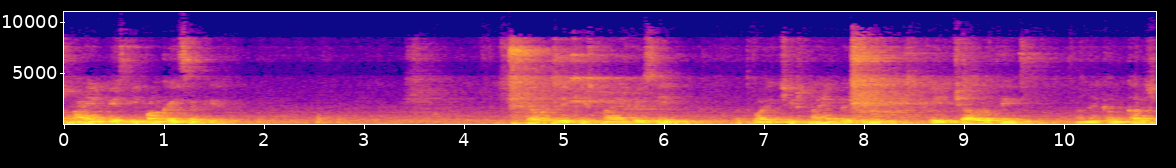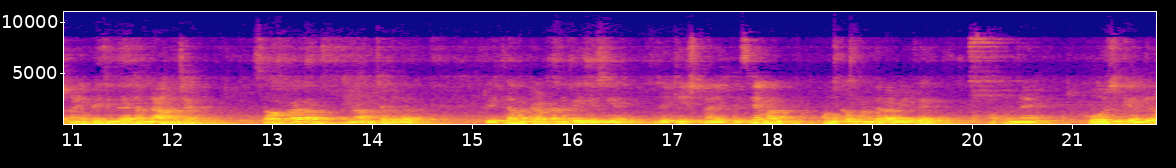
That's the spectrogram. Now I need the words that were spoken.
સ્નાયુ પેશી પણ કહી શકીએ. બરાબર? રેખી સ્નાયુ પેશી અથવા ઈચ્છિક સ્નાયુ પેશી એ ઈચ્છાવર્તી અને કંકાલ સ્નાયુ પેશી એના નામ છે સહકારક નામ છે બધા તો એટલા માટે આપણે કહીએ છીએ. રેખી સ્નાયુ પેશી એમાં અમુક અમુક આવી રીતે આપણને કોષ કેન્દ્ર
